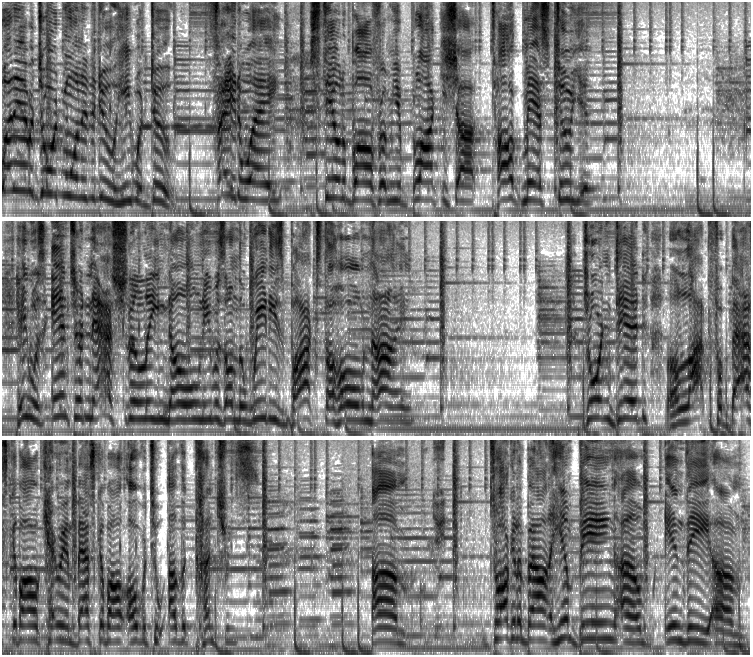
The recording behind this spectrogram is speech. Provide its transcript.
whatever Jordan wanted to do, he would do. Fade away, steal the ball from you, block your shot, talk mess to you. He was internationally known. He was on the Wheaties box the whole nine. Jordan did a lot for basketball, carrying basketball over to other countries. Um, talking about him being um, in the um,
